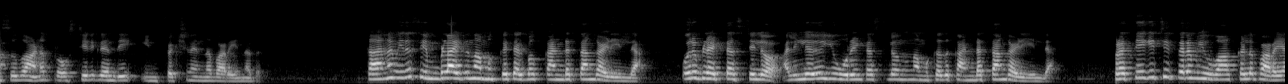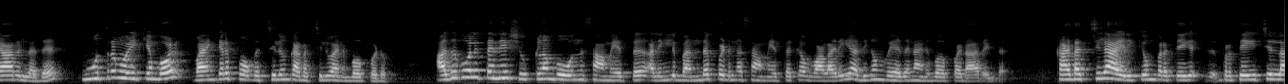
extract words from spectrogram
അസുഖമാണ് പ്രോസ്റ്റേറ്റ് ഗ്രന്ഥി ഇൻഫെക്ഷൻ എന്ന് പറയുന്നത്. കാരണം ഇത് സിമ്പിളായിട്ട് നമുക്ക് ചിലപ്പോൾ കണ്ടെത്താൻ കഴിയില്ല. ഒരു ബ്ലഡ് ടെസ്റ്റിലോ അല്ലെങ്കിൽ ഒരു യൂറിൻ ടെസ്റ്റിലോ ഒന്നും നമുക്കത് കണ്ടെത്താൻ കഴിയില്ല. പ്രത്യേകിച്ച് ഇത്തരം യുവാക്കൾ പറയാറുള്ളത് മൂത്രമൊഴിക്കുമ്പോൾ ഭയങ്കര പുകച്ചിലും കടച്ചിലും അനുഭവപ്പെടും. അതുപോലെ തന്നെ ശുക്ലം പോകുന്ന സമയത്ത് അല്ലെങ്കിൽ ബന്ധപ്പെടുന്ന സമയത്തൊക്കെ വളരെയധികം വേദന അനുഭവപ്പെടാറുണ്ട്. കടച്ചിലായിരിക്കും പ്രത്യേക പ്രത്യേകിച്ചുള്ള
